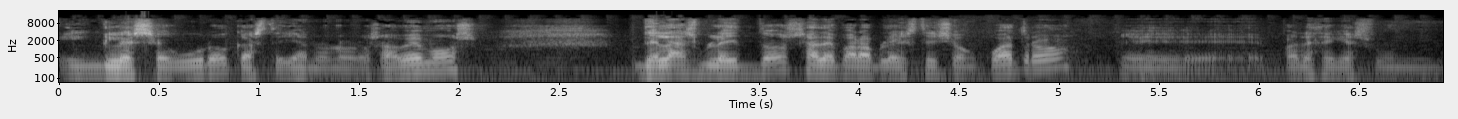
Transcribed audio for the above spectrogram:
inglés seguro, castellano no lo sabemos. The Last Blade 2 sale para PlayStation 4, eh, parece que es un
